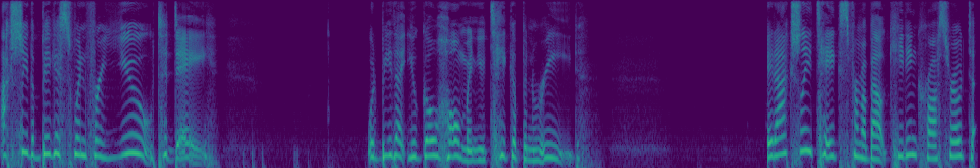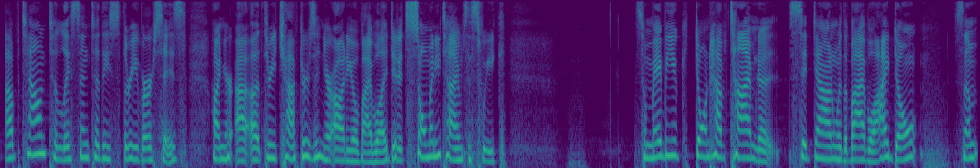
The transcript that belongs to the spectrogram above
Actually, the biggest win for you today would be that you go home and you take up and read. It actually takes from about Keating Crossroad to Uptown to listen to these three verses on your uh, uh, three chapters in your audio Bible. I did it so many times this week. So maybe you don't have time to sit down with a Bible. I don't. Some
